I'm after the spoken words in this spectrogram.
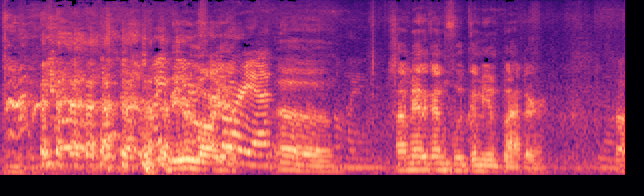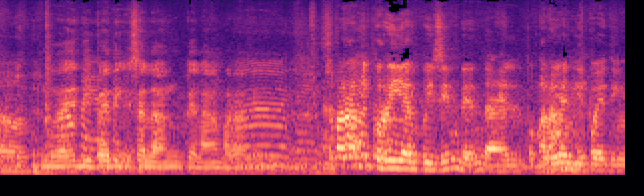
May Beer beer sa laureate. laureate. Uh, Okay. Sa American food kami yung platter. Oo. Kumbaga, hindi Okay, pwedeng isa lang, kailangan marami. Ah, nice. So parang may Korean cuisine din dahil Marami. Korean hindi pwedeng...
